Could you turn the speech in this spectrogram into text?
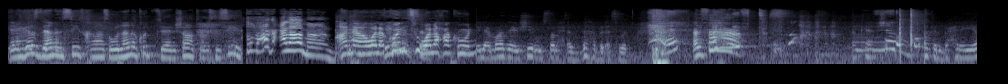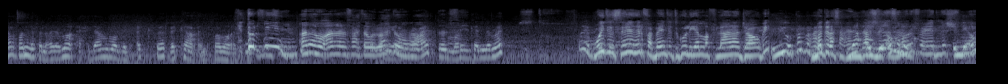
يعني قصدي أنا نسيت خلاص ولا أنا كنت يعني شاطرة بس نسيت. أنا ولا إيه كنت. ولا حكون. إلى ماذا يشير مصطلح الذهب الأسود؟ الفحم الحيوانات البحرية صنف العلماء إحداهما بالأكثر ذكاء فما؟ دولفين أنا وأنا رفعت أول واحدة ما دولفين تكلمت طيب وإنت تستنين نرفع بعدين انت تقولي يلا فلانة جاوبي. أيوه طبعا. مدرسة لا، عندها. اللي أول ارفع يد ليش؟ اللي أول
